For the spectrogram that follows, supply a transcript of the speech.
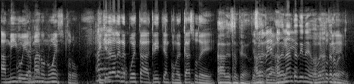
amigo y hermano nuestro. Que quiere darle respuesta a Cristian con el caso de. Ah, de Santiago. De Santiago. Adelante, Tineo. Roberto Adelante, Tineo.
